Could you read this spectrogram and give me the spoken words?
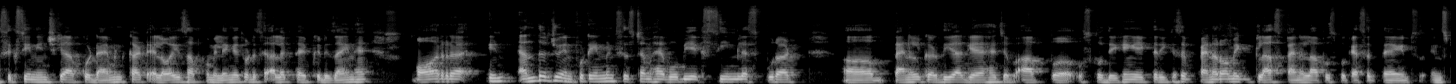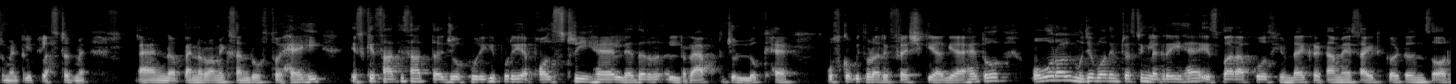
16 इंच के आपको डायमंड कट एलॉयज आपको मिलेंगे, थोड़े से अलग टाइप के डिज़ाइन है। और इन अंदर जो इन्फोटेनमेंट सिस्टम है, वो भी एक सीमलेस पूरा पैनल कर दिया गया है। जब आप उसको देखेंगे, एक तरीके से पैनोरामिक ग्लास पैनल आप उसको कह सकते हैं इंस्ट्रूमेंटल क्लस्टर में। एंड पैनोरामिक सनरूफ तो है ही। इसके साथ ही साथ जो पूरी की पूरी अपॉल्स्ट्री है लेदर रैप्ड जो लुक है, उसको भी थोड़ा रिफ्रेश किया गया है। तो ओवरऑल मुझे बहुत इंटरेस्टिंग लग रही है। इस बार आपको हिंडाई क्रेटा में साइड कर्टन और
